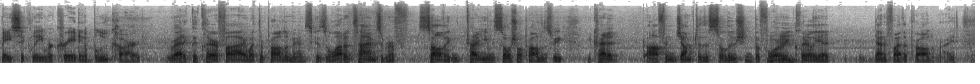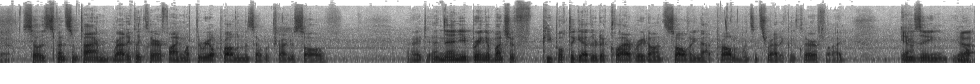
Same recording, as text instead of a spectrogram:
basically we're creating a blue card. Radically clarify what the problem is, because a lot of times when we're solving, try to even social problems, we we try to often jump to the solution before mm-hmm. we clearly identify the problem, right? Yeah. So spend some time radically clarifying what the real problem is that we're trying to solve right? And then you bring a bunch of people together to collaborate on solving that problem once it's radically clarified, yeah. using you yeah. know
